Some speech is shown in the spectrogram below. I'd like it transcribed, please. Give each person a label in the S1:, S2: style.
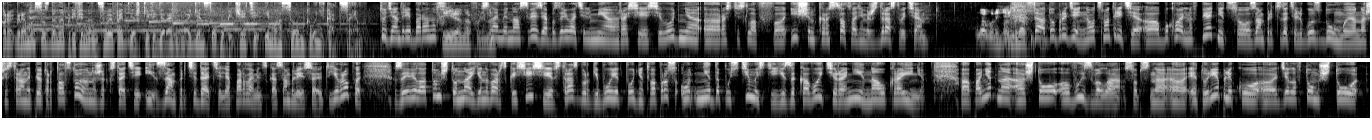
S1: Программа создана при финансовой поддержке Федерального агентства по печати и массовым коммуникациям.
S2: В студии Андрей Баранов.
S3: И Елена.
S2: С нами на связи обозреватель МИА «Россия сегодня» Ростислав Ищенко. Ростислав Владимирович, здравствуйте.
S4: Добрый день.
S2: Да, добрый день. Ну вот смотрите, э, буквально в пятницу зампредседатель Госдумы нашей страны Петр Толстой, он же, кстати, и зампредседателя Парламентской ассамблеи Совета Европы, заявил о том, что на январской сессии в Страсбурге будет поднят вопрос о недопустимости языковой тирании на Украине. А, Понятно, а, что вызвало, собственно, эту реплику. Дело в том, что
